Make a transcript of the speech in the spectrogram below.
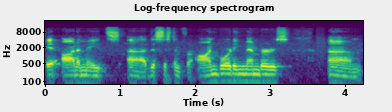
It automates uh, the system for onboarding members, um,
